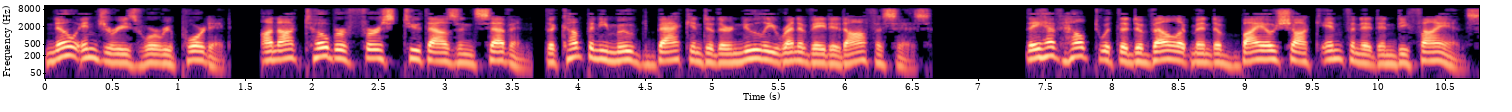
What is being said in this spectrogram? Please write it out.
No injuries were reported. On October 1, 2007, the company moved back into their newly renovated offices. They have helped with the development of Bioshock Infinite and Defiance.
